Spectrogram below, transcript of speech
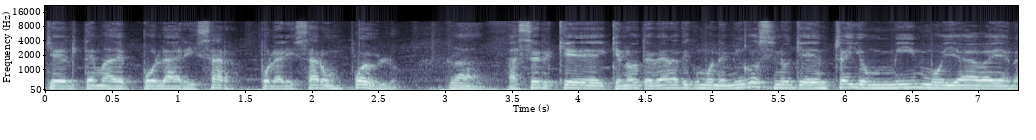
que es el tema de polarizar, polarizar un pueblo Claro. hacer que, que no te vean a ti como enemigo, sino que entre ellos mismos ya vayan.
